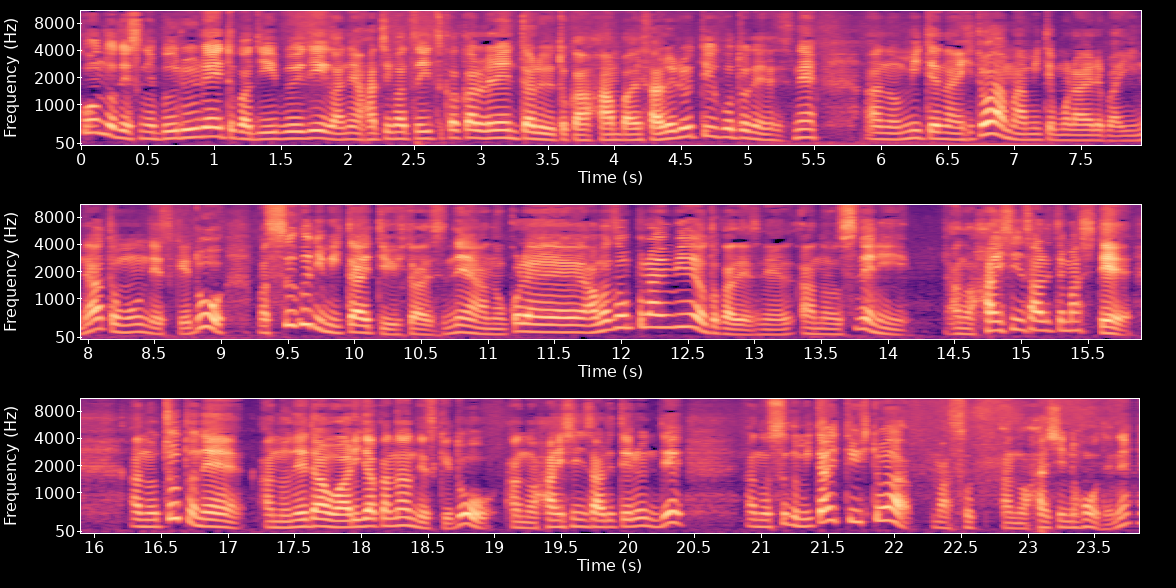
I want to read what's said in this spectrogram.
今度ですね、ブルーレイとか DVD がね、8月5日からレンタルとか販売されるっていうことでですね、あの、見てない人は、まあ見てもらえればいいなと思うんですけど、まあすぐに見たいっていう人はですね、あの、これ、Amazon プライムビデオとかですね、あの、すでに、あの、配信されてまして、あの、ちょっとね、あの、値段割高なんですけど、あの、配信されてるんで、あの、すぐ見たいっていう人は、まあ、そ、あの、配信の方でね、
